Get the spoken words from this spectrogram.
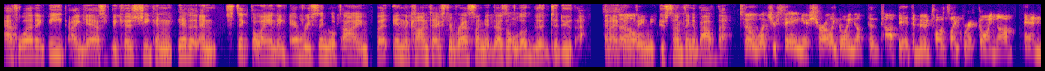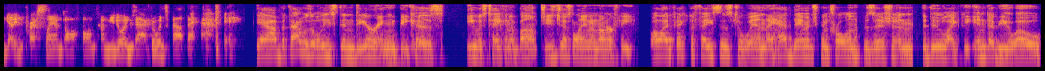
athletic feat, I guess, because she can hit it and stick the landing every single time. But in the context of wrestling, it doesn't look good to do that. And I So- think they need to do something about that. So what you're saying is Charlotte going up to the top to hit the moonsault. It's like Rick going up and getting press slammed off all the time. You know exactly what's about to happen. Yeah, but that was at least endearing because he was taking a bump. She's just landing on her feet. Well, I picked the faces to win. They had damage control in a position to do like the NWO,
